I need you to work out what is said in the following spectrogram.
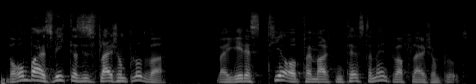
warum war es wichtig, dass es Fleisch und Blut war? Weil jedes Tieropfer im Alten Testament war Fleisch und Blut.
